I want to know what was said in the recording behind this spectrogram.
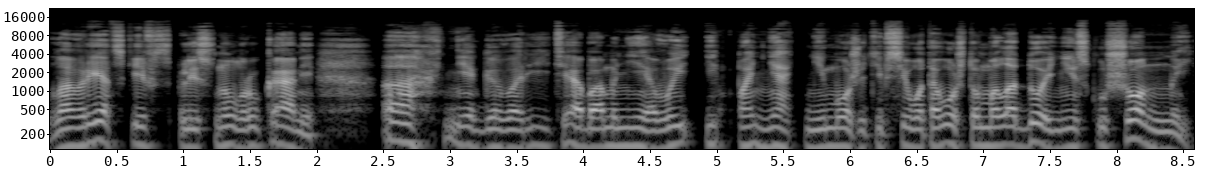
Лаврецкий всплеснул руками. «Ах, не говорите обо мне! Вы и понять не можете всего того, что молодой, неискушенный,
